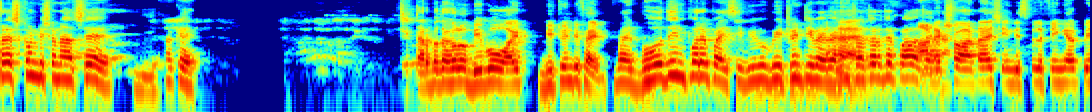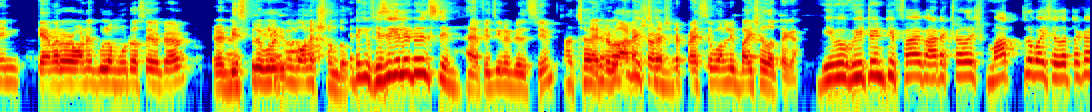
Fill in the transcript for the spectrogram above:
ফ্রেশ কন্ডিশনে আছে। ওকে তারপর দেখা হলো ভিভো ওয়াইট বি টোয়েন্টি ফাইভ ভাই বহুদিন পরে পাইছি ভিভো ভি টোয়েন্টি ফাইভ এখন হ্যাঁ। সচরাচর পাওয়া যায়। একশো আঠাশ ইন ডিসপ্লে ফিঙ্গারপ্রিন্ট ক্যামেরার অনেকগুলো মুড আছে ওটার। এটা ডিসপ্লে Okay. কোয়ালিটি কিন্তু অনেক সুন্দর। এটা কি ফিজিক্যালি ডুয়েল সিম হ্যাঁ ফিজিক্যালি ডিল সিম আচ্ছা এটা হলো আট একশো আঠাশ এটা প্রাইস হবে অনলি বাইশ হাজার টাকা। ভিভো ভি টোয়েন্টি ফাইভ আট একশো আঠাশ মাত্র বাইশ হাজার টাকা?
